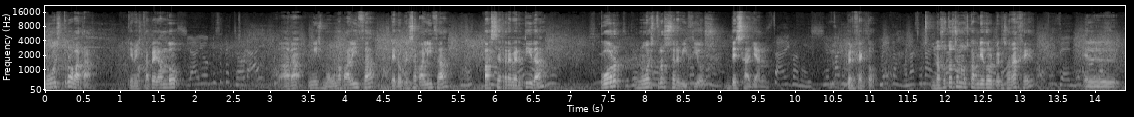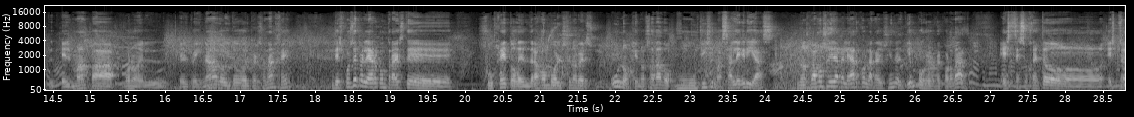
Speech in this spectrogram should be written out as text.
nuestro avatar que me está pegando ahora mismo una paliza, pero que esa paliza va a ser revertida por nuestros servicios de Saiyan. Perfecto. Nosotros hemos cambiado el personaje, el, mapa, bueno, el, peinado y todo el personaje. Después de pelear contra este sujeto del Dragon Ball Xenoverse 1 que nos ha dado muchísimas alegrías, nos vamos a ir a pelear con la Kaioshin del Tiempo, quiero recordar. Este sujeto... esto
